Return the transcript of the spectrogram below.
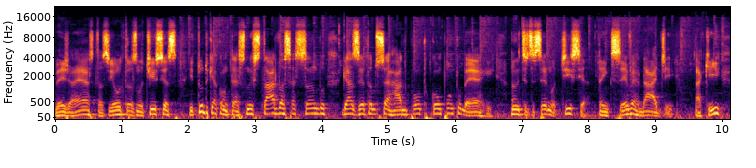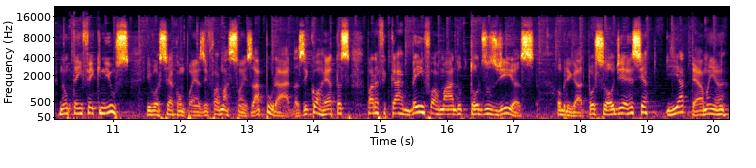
Veja estas e outras notícias e tudo que acontece no estado acessando gazetadocerrado.com.br. Antes de ser notícia, tem que ser verdade. Aqui não tem fake news e você acompanha as informações apuradas e corretas para ficar bem informado todos os dias. Obrigado por sua audiência e até amanhã.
